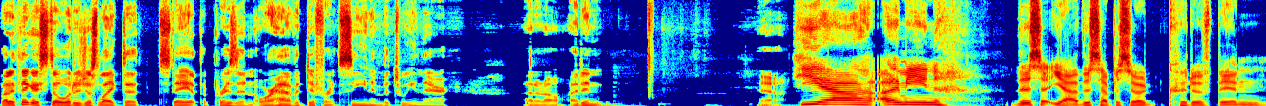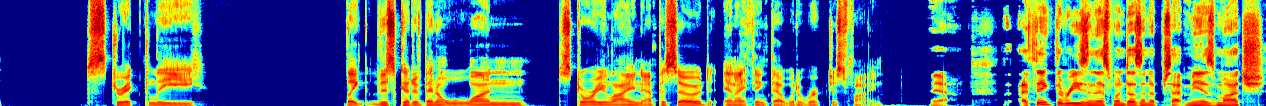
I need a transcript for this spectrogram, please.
but I think I still would have just liked to stay at the prison or have a different scene in between there. I don't know. I didn't. Yeah. Yeah, I mean, this yeah, this episode could have been strictly like this could have been a one storyline episode, and I think that would have worked just fine. Yeah. I think the reason this one doesn't upset me as much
